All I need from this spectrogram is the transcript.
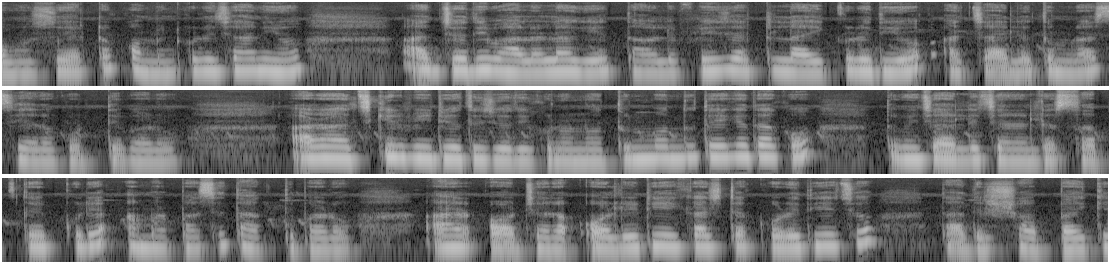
অবশ্যই একটা কমেন্ট করে জানিও। আর যদি ভালো লাগে, তাহলে প্লিজ একটা লাইক করে দিও, আর চাইলে তোমরা শেয়ারও করতে পারো। আর আজকের ভিডিওতে যদি কোনো নতুন বন্ধু থেকে থাকো, তুমি চাইলে চ্যানেলটা সাবস্ক্রাইব করে আমার পাশে থাকতে পারো। আর যারা অলরেডি এই কাজটা করে দিয়েছ, তাদের সবাইকে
